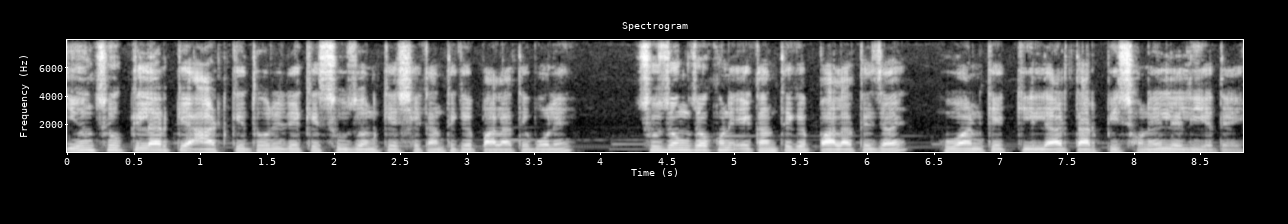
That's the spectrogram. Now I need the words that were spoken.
ইয়নসু কিলারকে আটকে ধরে রেখে সুজনকে সেখান থেকে পালাতে বলে। সুজং যখন এখান থেকে পালাতে যায়, হুয়ানকে কিলার তার পিছনে লেলিয়ে দেয়।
